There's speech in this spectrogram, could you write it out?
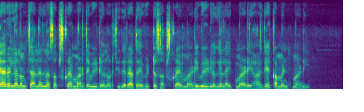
ಯಾರೆಲ್ಲ ನಮ್ಮ ಚಾನೆಲ್ನ ಸಬ್ಸ್ಕ್ರೈಬ್ ಮಾಡದೆ ವೀಡಿಯೋ ನೋಡ್ತಿದ್ದೀರಾ, ದಯವಿಟ್ಟು ಸಬ್ಸ್ಕ್ರೈಬ್ ಮಾಡಿ, ವೀಡಿಯೋಗೆ ಲೈಕ್ ಮಾಡಿ, ಹಾಗೆ ಕಮೆಂಟ್ ಮಾಡಿ.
